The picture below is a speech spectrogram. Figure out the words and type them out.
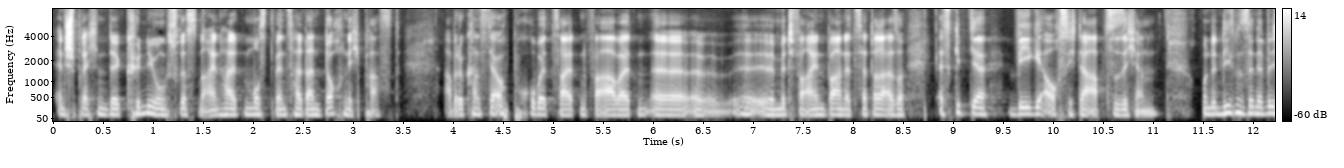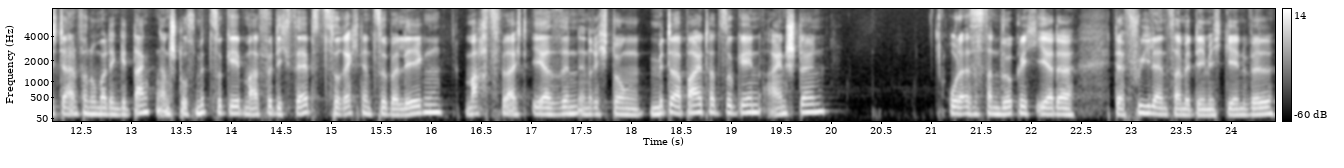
entsprechende Kündigungsfristen einhalten musst, wenn es halt dann doch nicht passt. Aber du kannst ja auch Probezeiten verarbeiten, äh, äh, mit vereinbaren etc. Also es gibt ja Wege auch, sich da abzusichern. Und in diesem Sinne will ich dir einfach nur mal den Gedankenanstoß mitzugeben, mal für dich selbst zu rechnen, zu überlegen, macht es vielleicht eher Sinn, in Richtung Mitarbeiter zu gehen, einstellen? Oder ist es dann wirklich eher der, der Freelancer, mit dem ich gehen will?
